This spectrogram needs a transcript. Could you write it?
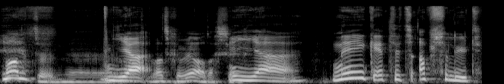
wat een, eh, Ja. wat, wat geweldig zeg. Ja. Nee, het, het is absoluut.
